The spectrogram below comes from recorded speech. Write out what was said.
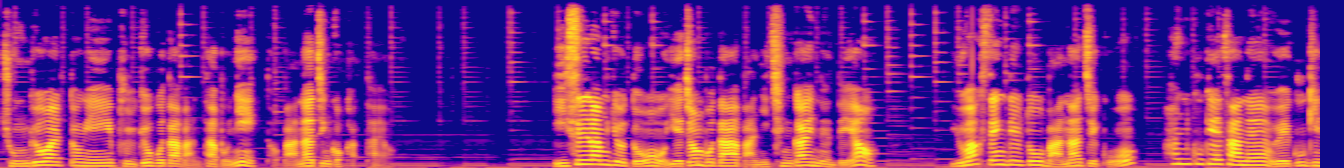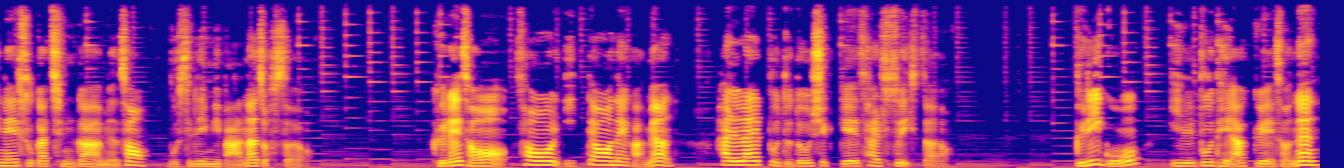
종교 활동이 불교보다 많다 보니 더 많아진 것 같아요. 이슬람교도 예전보다 많이 증가했는데요. 유학생들도 많아지고 한국에 사는 외국인의 수가 증가하면서 무슬림이 많아졌어요. 그래서 서울 이태원에 가면 할랄푸드도 쉽게 살 수 있어요. 그리고 일부 대학교에서는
